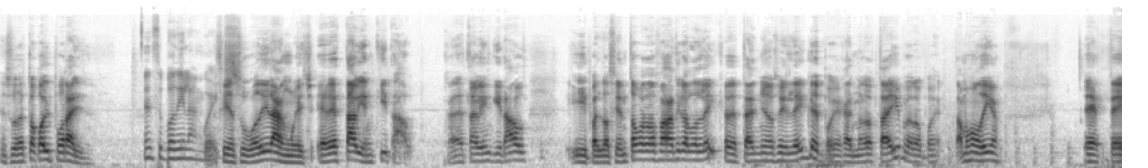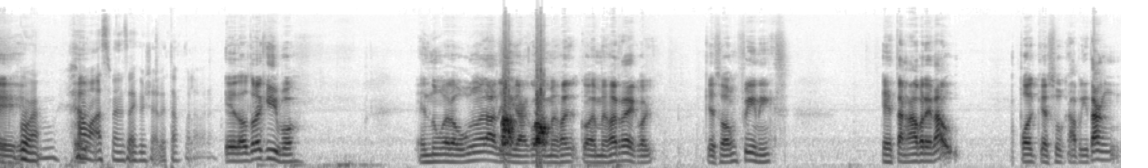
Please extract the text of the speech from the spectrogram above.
En su texto corporal. En su body language. Sí, en su body language. Él está bien quitado. Él está bien quitado. Y pues lo siento por los fanáticos de los Lakers. Este año yo soy Lakers porque Carmelo está ahí, pero pues estamos jodidos. Este, Wow. Jamás pensé escuchar estas palabras. el otro equipo, el número uno de la liga con el mejor, con el mejor récord, que son Phoenix, están apretados porque su capitán,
